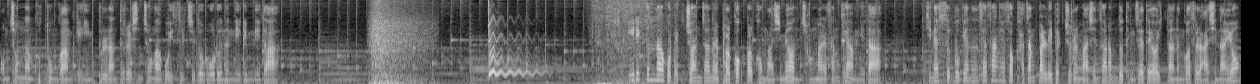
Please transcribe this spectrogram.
엄청난 고통과 함께 임플란트를 신청하고 있을지도 모르는 일입니다. 일이 끝나고 맥주 한 잔을 벌컥벌컥 마시면 정말 상쾌합니다. 기네스북에는 세상에서 가장 빨리 맥주를 마신 사람도 등재되어 있다는 것을 아시나요?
